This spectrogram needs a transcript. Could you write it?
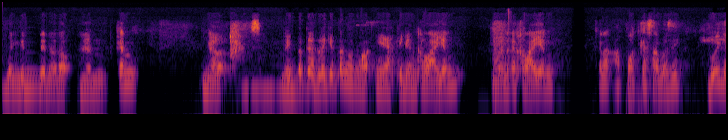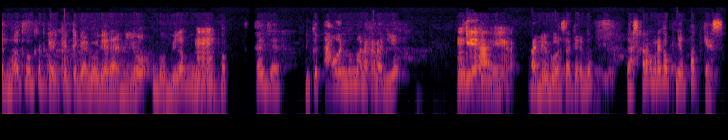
Dan gede dan, dan kan gak, ribetnya adalah kita ngeyakinin klien, gimana klien, karena ah, podcast apa sih? Gue ingat banget gue ketika gue di radio, gue bilang hmm. podcast aja. Diketahuan gue mana ke radio. Iya, yeah, iya. Yeah. Radio gue saat itu. Nah sekarang mereka punya podcast.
